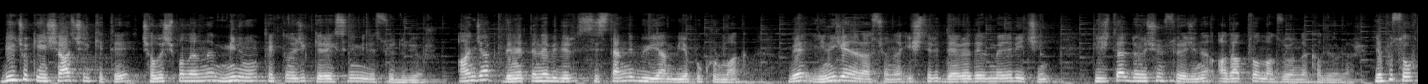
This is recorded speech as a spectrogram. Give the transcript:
Birçok inşaat şirketi çalışmalarını minimum teknolojik gereksinim ile sürdürüyor. Ancak denetlenebilir, sistemli büyüyen bir yapı kurmak ve yeni jenerasyona işleri devredebilmeleri için dijital dönüşüm sürecine adapte olmak zorunda kalıyorlar. Yapısoft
